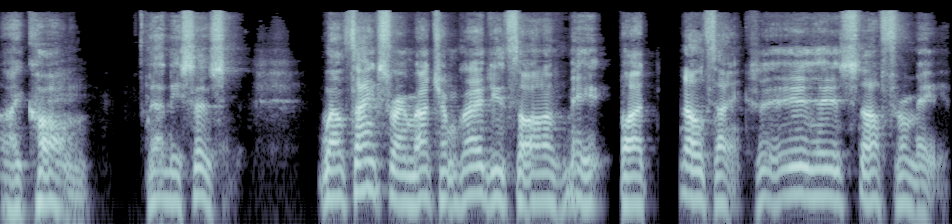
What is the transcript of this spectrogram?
I call him. And he says, well, thanks very much. I'm glad you thought of me, but no thanks. It's not for me.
